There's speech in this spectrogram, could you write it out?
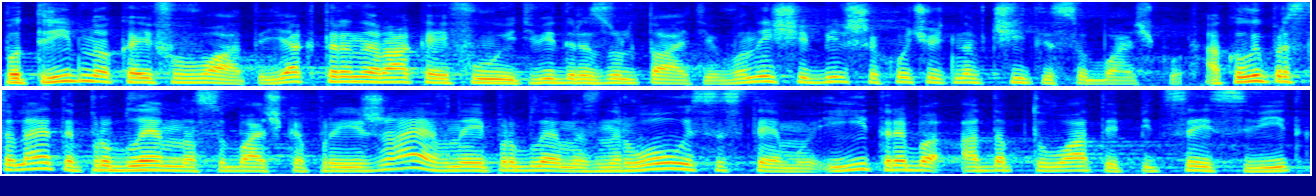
потрібно кайфувати. Як тренера кайфують від результатів, вони ще більше хочуть навчити собачку. А коли представляєте, проблемна собачка приїжджає, в неї проблеми з нервовою системою, і її треба адаптувати під цей світ,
